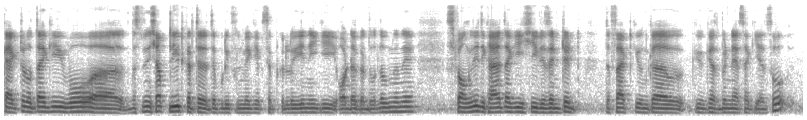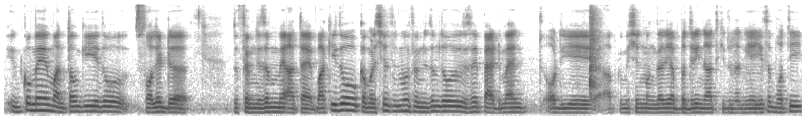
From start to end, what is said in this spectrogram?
कैरेक्टर होता है कि वो नसरुद्दीन शाह प्लीड करते रहते पूरी फ़िल्म में कि एक्सेप्ट कर लो ये नहीं कि ऑर्डर कर दो मतलब उन्होंने स्ट्रांगली दिखाया था कि शी रिजेंटेड द फैक्ट कि उनका कि उनके हस्बैंड ने ऐसा किया। सो so, इनको मैं मानता हूँ कि ये जो सॉलिड जो फेमिनिज्म में आता है। बाकी जो कमर्शियल फ़िल्मों में फेमिनिज्म जो जैसे पैडमैन और ये आपके मिशन मंगल या बद्रीनाथ की दुल्हनिया ये सब बहुत ही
